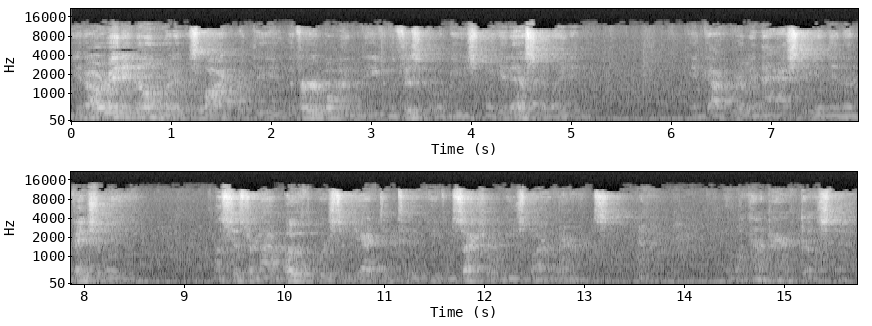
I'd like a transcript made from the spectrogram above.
we had already known what it was like with the, the verbal and even the physical abuse, but it escalated and got really nasty. And then eventually, my sister and I both were subjected to even sexual abuse by our parents. And what kind of parent does that?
